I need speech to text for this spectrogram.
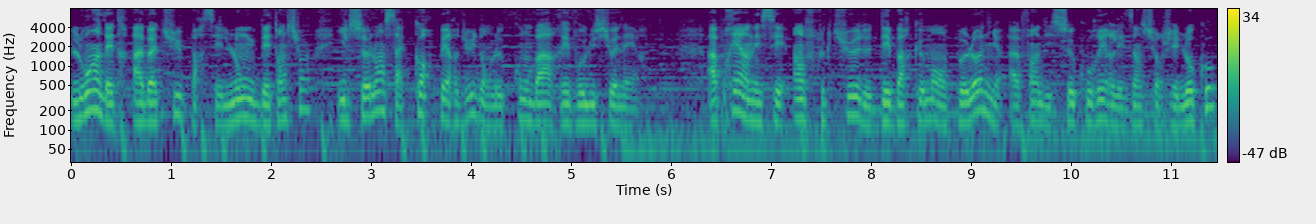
Loin d'être abattu par ses longues détentions, il se lance à corps perdu dans le combat révolutionnaire. Après un essai infructueux de débarquement en Pologne afin d'y secourir les insurgés locaux,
